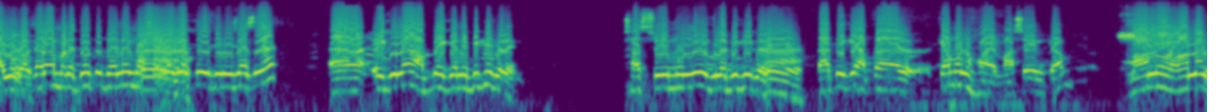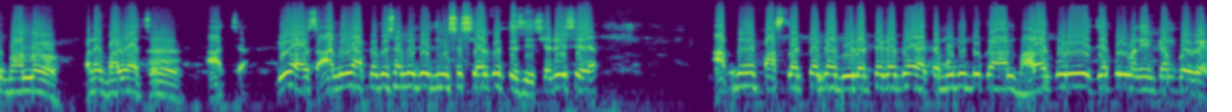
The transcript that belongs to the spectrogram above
আলু বাকারা মানে যত ধরনের মশলা। জাতীয় জিনিস আছে এগুলা আপনি এখানে বিক্রি করেন? সাশ্রয়ী মূল্যে এগুলো বিক্রি করেন। হ্যাঁ। তাতে কি আপনার কেমন হয় মাসে ইনকাম ভালো অনেক ভালো। অনেক ভালো আছে? হ্যাঁ। আচ্ছা। বিকজ আমি আপনাদের সামনে যে জিনিসটা শেয়ার করতেছি সেটা হচ্ছে আপনি পাঁচ লাখ টাকা দুই লাখ টাকা দিয়ে একটা মুদির দোকান ভাড়া করে যে পরিমাণ ইনকাম করবেন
